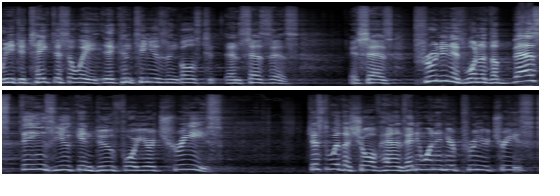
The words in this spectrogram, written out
We need to take this away. It continues and goes to, and says this. It says, pruning is one of the best things you can do for your trees. Just with a show of hands, anyone in here prune your trees?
